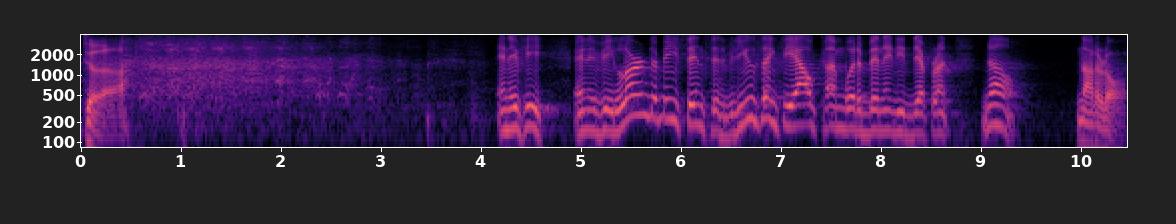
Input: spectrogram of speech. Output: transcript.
duh. and if he and if he learned to be sensitive, do you think the outcome would have been any different? No, not at all.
